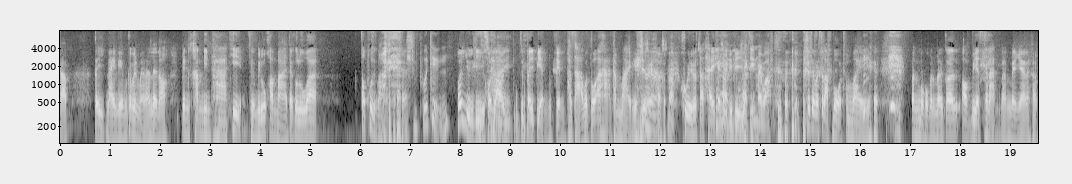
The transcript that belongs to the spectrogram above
ครับ แต่อีกในหนึงมันก็เป็นเหมือนนั้นเลยเนาะเป็นคำนินทาที่ถึงไม่รู้ความหมาย แต่ก็รู้ว่าต้องพูดถึงเราพูดถึงเพราะอยู่ดีๆคนเราใช่จะไปเปลี่ยนเปลี่ยนภาษาบนโต๊ะอาหารทำไมใช่ไหมครับเออแบบคุยภาษาไทยกันอยู่ดีภาษาจีนไหมวะๆจะไปสลับโบสทำไม มันโอ้โหมันมันก็ obvious ขนาดนั้นอะไรเงี้ยนะครับ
